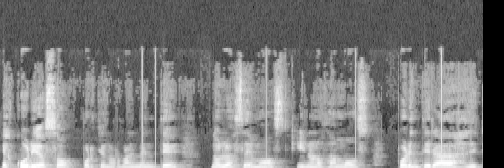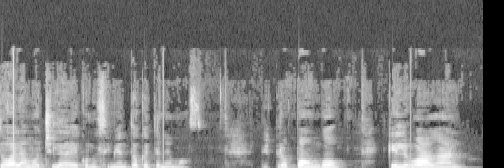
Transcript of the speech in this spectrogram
Es curioso porque normalmente no lo hacemos y no nos damos por enteradas de toda la mochila de conocimiento que tenemos les propongo que lo hagan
